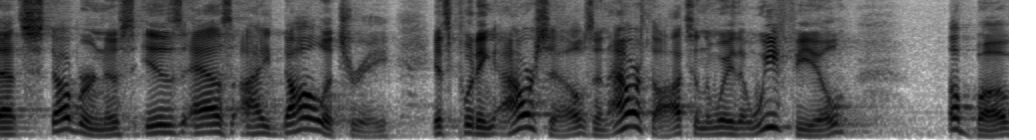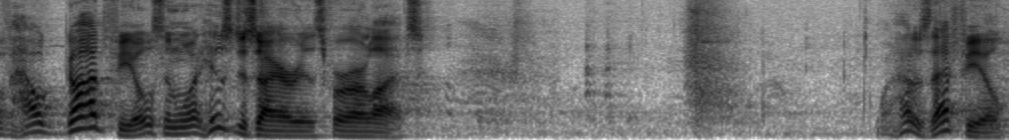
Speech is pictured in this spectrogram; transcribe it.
that stubbornness is as idolatry. It's putting ourselves and our thoughts and the way that we feel above how God feels and what His desire is for our lives. Well, how does that feel?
